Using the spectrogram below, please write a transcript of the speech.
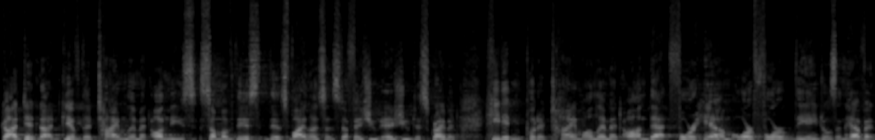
God did not give the time limit on these some of this this violence and stuff as you as you describe it. He didn't put a time on limit on that for him or for the angels in heaven.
